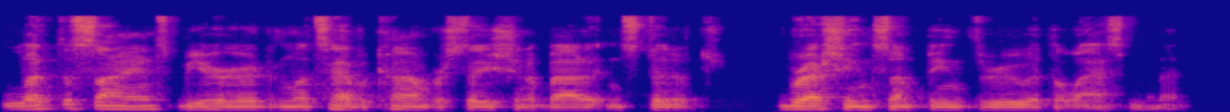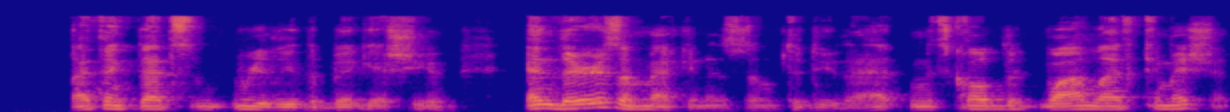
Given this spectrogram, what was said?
let the science be heard and let's have a conversation about it instead of rushing something through at the last minute. I think that's really the big issue. And there is a mechanism to do that, and it's called the Wildlife Commission.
